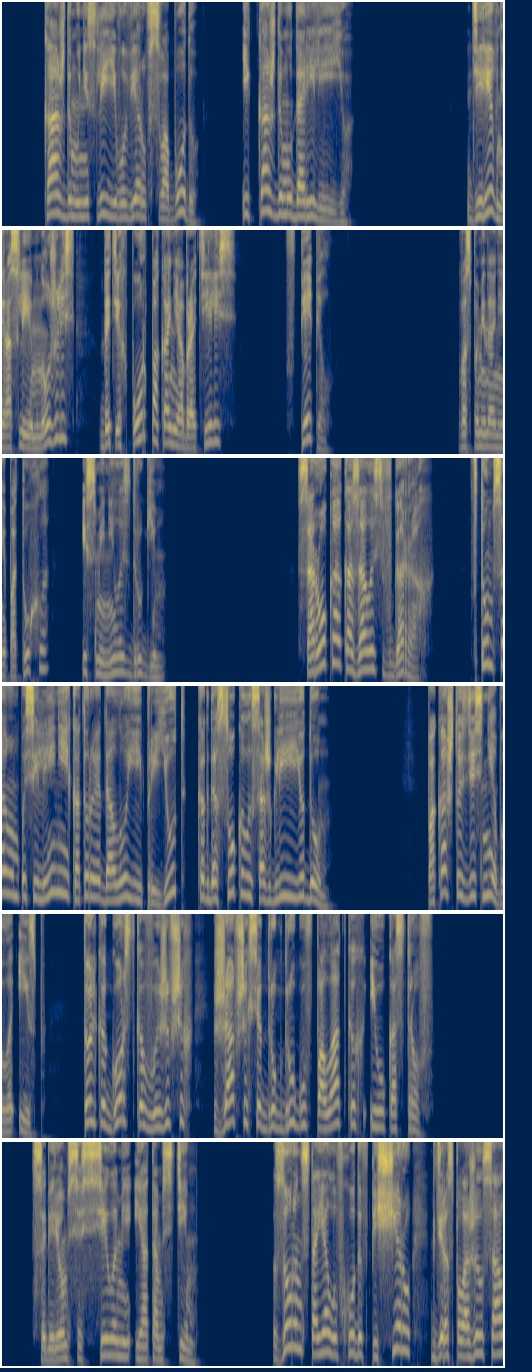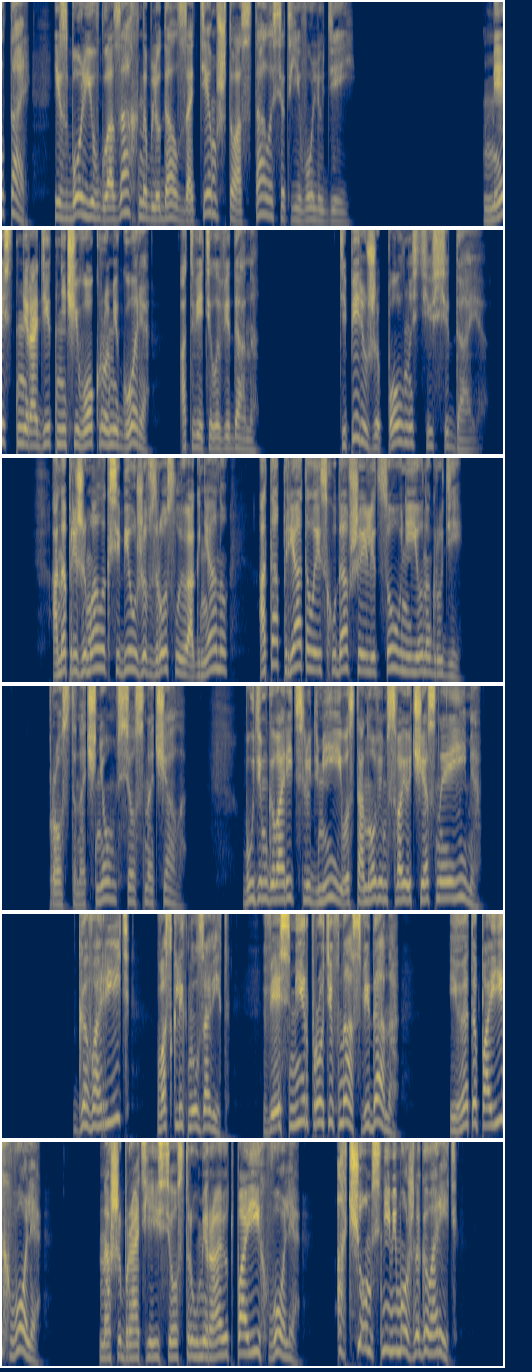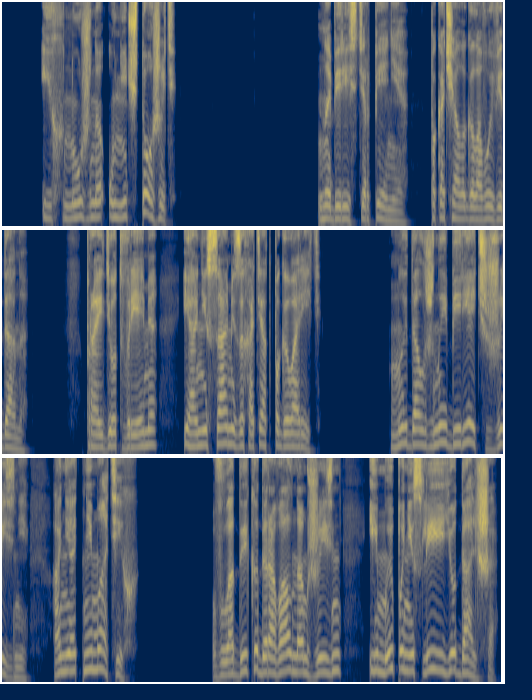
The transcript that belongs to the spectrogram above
Каждому несли его веру в свободу, и каждому дарили ее. Деревни росли и множились до тех пор, пока не обратились в пепел. Воспоминание потухло, и сменилась другим. Сорока оказалась в горах, в том самом поселении, которое дало ей приют, когда соколы сожгли ее дом. Пока что здесь не было изб, только горстка выживших, сжавшихся друг другу в палатках и у костров. Соберемся с силами и отомстим. Зоран стоял у входа в пещеру, где расположился алтарь, и с болью в глазах наблюдал за тем, что осталось от его людей. «Месть не родит ничего, кроме горя», — ответила Видана. Теперь уже полностью седая. Она прижимала к себе уже взрослую огняну, а та прятала исхудавшее лицо у нее на груди. «Просто начнем все сначала. Будем говорить с людьми и восстановим свое честное имя». «Говорить?» — воскликнул Завид. «Весь мир против нас, Видана! И это по их воле! Наши братья и сестры умирают по их воле! О чем с ними можно говорить?» «Их нужно уничтожить!» «Наберись терпения», — покачала головой Видана. «Пройдет время, и они сами захотят поговорить. Мы должны беречь жизни, а не отнимать их. Владыка даровал нам жизнь, и мы понесли ее дальше.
